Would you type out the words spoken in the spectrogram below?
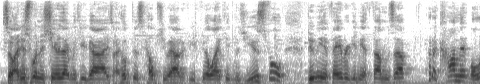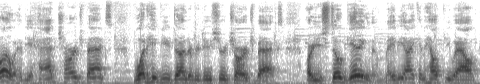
so I just want to share that with you guys. I hope this helps you out. If you feel like it was useful do me a favor give me a thumbs up. Put a comment below. Have you had chargebacks? What have you done to reduce your chargebacks? Are you still getting them? Maybe I can help you out.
